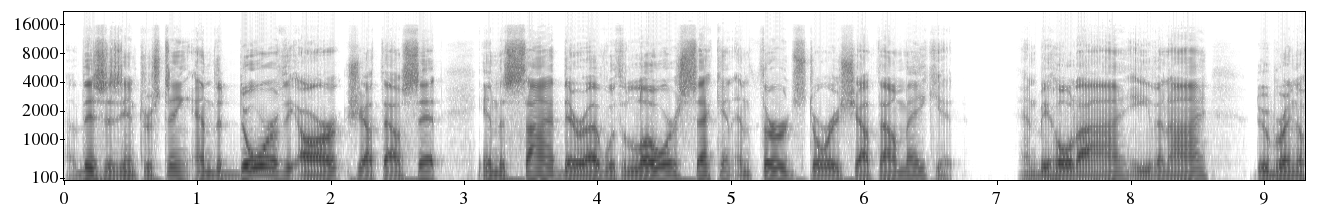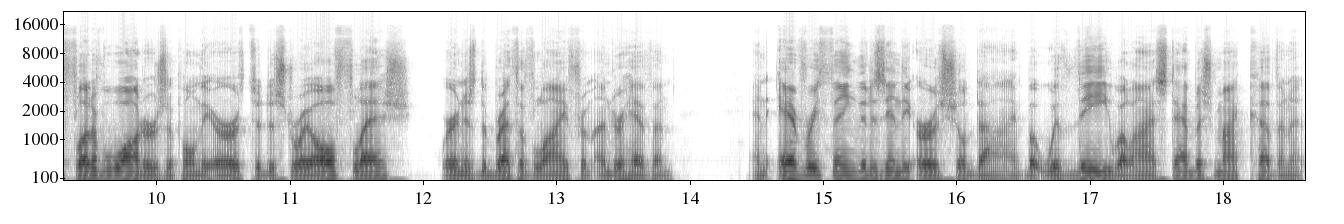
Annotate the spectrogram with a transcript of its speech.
Uh, this is interesting. And the door of the ark shalt thou set in the side thereof, with lower, second, and third stories shalt thou make it. And behold, I, even I, do bring a flood of waters upon the earth to destroy all flesh, wherein is the breath of life from under heaven. And everything that is in the earth shall die. But with thee will I establish my covenant.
